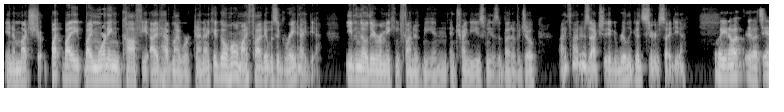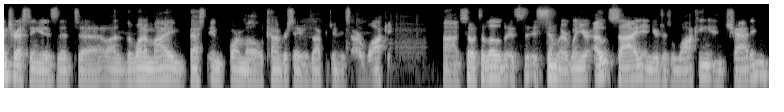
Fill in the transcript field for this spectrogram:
in a much but by by morning coffee, I'd have my work done. I could go home. I thought it was a great idea. Even though they were making fun of me and, and trying to use me as a butt of a joke, I thought it was actually a really good, serious idea. Well, you know what, what's interesting is that uh, the one of my best informal conversations opportunities are walking. Uh, so it's a little bit it's, it's, similar when you're outside and you're just walking and chatting.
